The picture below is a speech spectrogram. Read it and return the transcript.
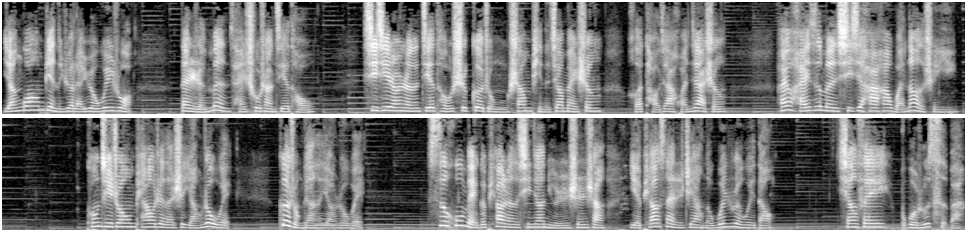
阳光变得越来越微弱，但人们才初上街头。熙熙攘攘的街头是各种商品的叫卖声和讨价还价声，还有孩子们嘻嘻哈哈玩闹的声音。空气中飘着的是羊肉味，各种各样的羊肉味，似乎每个漂亮的新疆女人身上也飘散着这样的温润味道。香妃不过如此吧。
